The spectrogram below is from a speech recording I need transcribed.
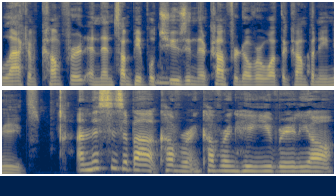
lack of comfort and then some people Mm. choosing their comfort over what the company needs. And this is about covering covering who you really are.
